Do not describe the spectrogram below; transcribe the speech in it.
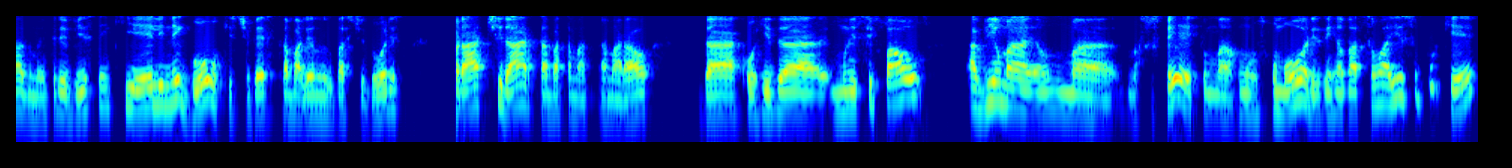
numa entrevista, em que ele negou que estivesse trabalhando nos bastidores para tirar Tabata Amaral da corrida municipal. Havia uma, uma, uma suspeita, uma, uns rumores em relação a isso, porque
